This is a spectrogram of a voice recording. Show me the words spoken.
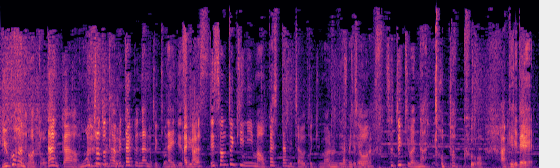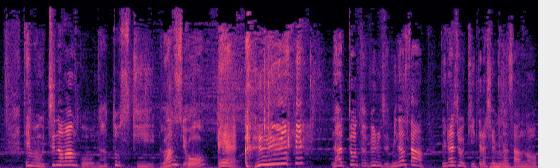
夕ご飯の後？なんかもうちょっと食べたくなる時ないですか？でその時にまあお菓子食べちゃう時もあるんですけどその時は納豆パックを開けて。でもうちのワンコ納豆好きなんですよ。ええ納豆食べるんです皆さん、ね、ラジオ聞いてらっしゃる皆さんの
